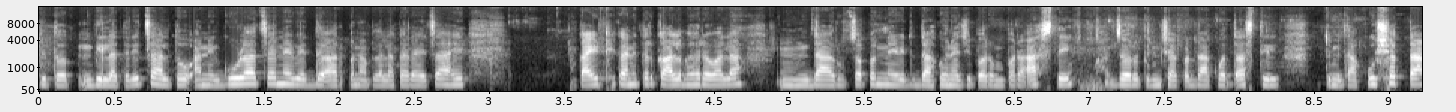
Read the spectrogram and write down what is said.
तिथं दिला तरी चालतो. आणि गुळाचा नैवेद्य अर्पण आपल्याला करायचा आहे. काही ठिकाणी तर कालभैरवाला दारूचा पण नैवेद्य दाखवण्याची परंपरा असते. जर तुमच्याकडे दाखवत असतील तुम्ही दाखवू शकता.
